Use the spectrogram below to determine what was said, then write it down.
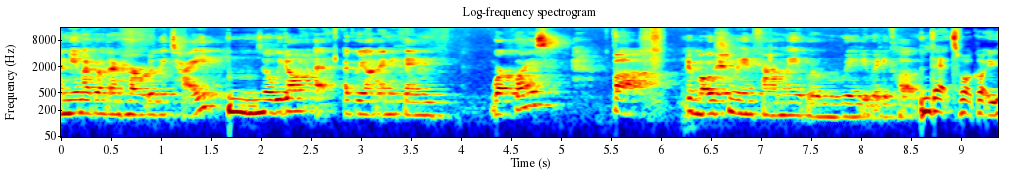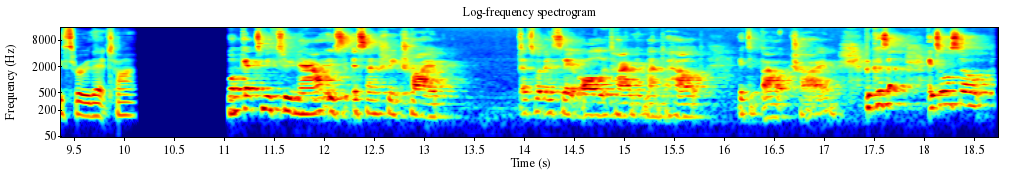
And me and my brother and her are really tight. So we don't uh, agree on anything work wise, but emotionally and family, we're really, really close. And that's what got you through that time. What gets me through now is essentially tribe. That's what I say all the time with mental health. It's about tribe. Because it's also,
